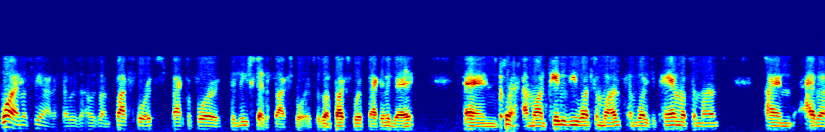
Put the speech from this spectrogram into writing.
one, let's be honest, I was I was on Fox Sports back before the new set of Fox Sports. I was on Fox Sports back in the day and I'm on pay per view once a month. I'm going to Japan once a month. I'm I have a,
